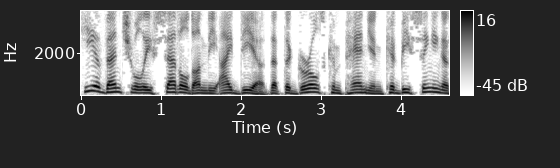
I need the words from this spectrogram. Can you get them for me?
He eventually settled on the idea that the girl's companion could be singing a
